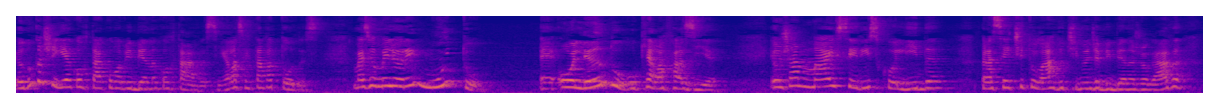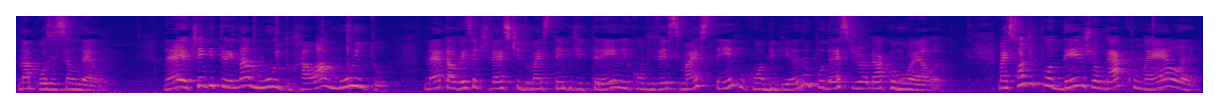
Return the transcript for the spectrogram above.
Eu nunca cheguei a cortar como a Bibiana cortava, assim, ela acertava todas. Mas eu melhorei muito é, olhando o que ela fazia. Eu jamais seria escolhida para ser titular do time onde a Bibiana jogava na posição dela. Né? Eu tinha que treinar muito, ralar muito. Né? Talvez se eu tivesse tido mais tempo de treino e convivesse mais tempo com a Bibiana, eu pudesse jogar como ela. Mas só de poder jogar com ela,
